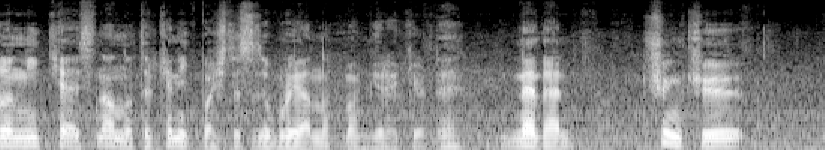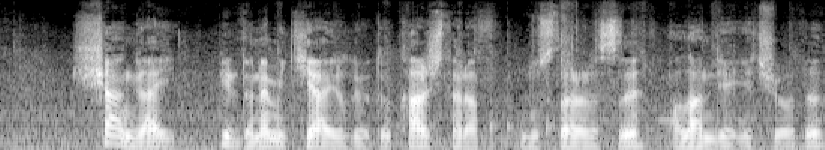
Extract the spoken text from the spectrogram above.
buranın hikayesini anlatırken ilk başta size burayı anlatmam gerekirdi. Neden? Çünkü Şangay bir dönem ikiye ayrılıyordu. Karşı taraf uluslararası alan diye geçiyordu.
